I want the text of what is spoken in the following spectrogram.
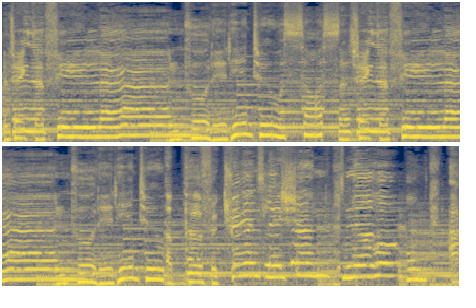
and take that feeling and put it into a sauce. And take that feeling and put it into a perfect translation. No, I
